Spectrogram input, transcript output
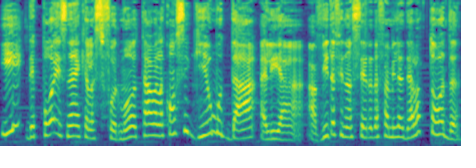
E depois, né, que ela se formou, tal, ela conseguiu mudar ali a, a vida financeira da família dela toda.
